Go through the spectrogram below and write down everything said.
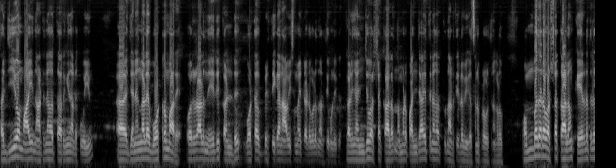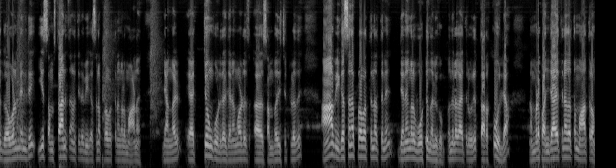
സജീവമായി നാട്ടിനകത്ത് ഇറങ്ങി നടക്കുകയും ജനങ്ങളെ വോട്ടർമാരെ ഒരാൾ നേരിൽ കണ്ട് വോട്ട് അഭ്യർത്ഥിക്കാൻ ആവശ്യമായിട്ട് ഇടപെടൽ നടത്തിക്കൊണ്ടിരിക്കുന്നത് കഴിഞ്ഞ അഞ്ച് വർഷക്കാലം നമ്മുടെ പഞ്ചായത്തിനകത്ത് നടത്തിയുള്ള വികസന പ്രവർത്തനങ്ങളും ഒമ്പതര വർഷക്കാലം കേരളത്തിലെ ഗവൺമെന്റ് ഈ സംസ്ഥാനത്ത് നടത്തിയുള്ള വികസന പ്രവർത്തനങ്ങളുമാണ് ഞങ്ങൾ ഏറ്റവും കൂടുതൽ ജനങ്ങളോട് സംവദിച്ചിട്ടുള്ളത്. ആ വികസന പ്രവർത്തനത്തിന് ജനങ്ങൾ വോട്ട് നൽകും എന്നുള്ള കാര്യത്തിൽ ഒരു തർക്കവുമില്ല. നമ്മുടെ പഞ്ചായത്തിനകത്ത് മാത്രം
